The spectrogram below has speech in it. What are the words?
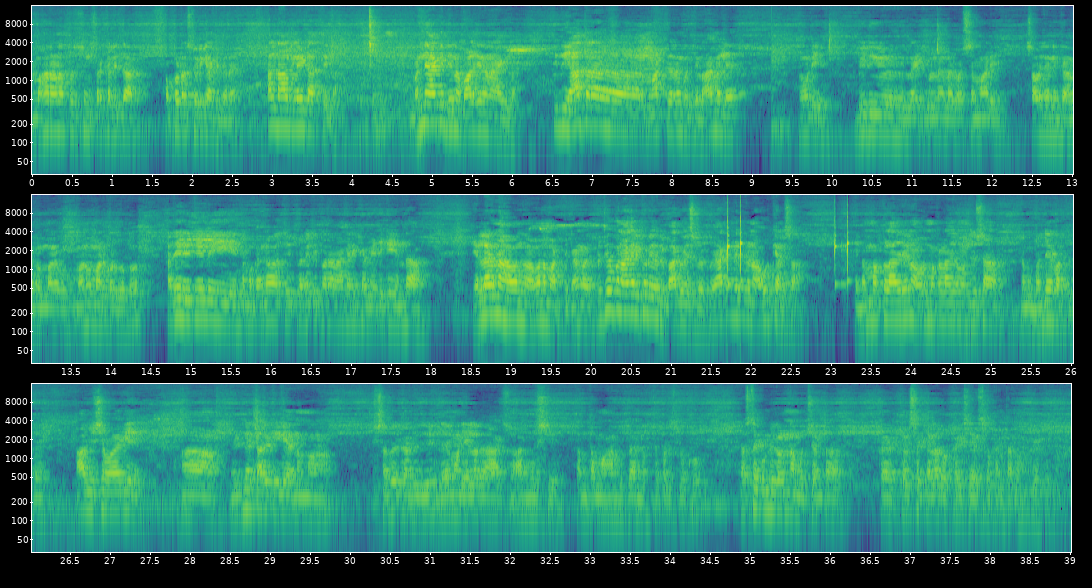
ಮಹಾರಾಣಾ ಸಿಂಗ್ ಸರ್ಕಲಿದ್ದ ಕೊಪ್ಪಳ ರಸ್ತೆವರೆಗೆ ಹಾಕಿದ್ದಾರೆ. ಅಲ್ಲಿ ನಾಲ್ಕು ಲೈಟ್ ಆಗ್ತಿಲ್ಲ. ಮೊನ್ನೆ ಹಾಕಿದ್ದಿನ ಭಾಳ ದಿನ ಆಗಿಲ್ಲ. ಇದು ಯಾವ ಥರ ಮಾಡ್ತಿದ್ದಾರೆ ಅಂತ ಗೊತ್ತಿಲ್ಲ. ಆಮೇಲೆ ನೋಡಿ, ಬೀದಿ ಲೈಟ್ಗಳನ್ನೆಲ್ಲ ವ್ಯವಸ್ಥೆ ಮಾಡಿ ಸಾರ್ವಜನಿಕ ಅನುಕೂಲ ಮಾಡಿ, ಮನವಿ ಮಾಡಿಕೊಡ್ಬೇಕು. ಅದೇ ರೀತಿಯಲ್ಲಿ ಈ ನಮ್ಮ ಗಂಗಾವತಿ ಪ್ರಗತಿಪರ ನಾಗರಿಕ ವೇದಿಕೆಯಿಂದ ಎಲ್ಲರನ್ನ ಆಹ್ವಾನ ಆಹ್ವಾನ ಮಾಡ್ತೀವಿ. ಗಂಗಾವತಿ ಪ್ರತಿಯೊಬ್ಬ ನಾಗರಿಕರು ಇದರಲ್ಲಿ ಭಾಗವಹಿಸಬೇಕು. ಯಾಕಂದರೆ ಇದು ಅವ್ರ ಕೆಲಸ. ನಮ್ಮ ಮಕ್ಕಳಾದ್ರೇನು ಅವ್ರ ಮಕ್ಕಳಾದ್ರೂ ಒಂದು ದಿವಸ ನಮಗೆ ಬಂದೇ ಬರ್ತದೆ. ಆ ವಿಷಯವಾಗಿ ಎಂಟನೇ ತಾರೀಕಿಗೆ ನಮ್ಮ ಸಭೆ ಕರೆದಿದ್ವಿ. ದಯಮಾಡಿ ಎಲ್ಲರೂ ಆಗ್- ಆಗಮಿಸಿ ತಮ್ಮ ತಮ್ಮ ಅಭಿಪ್ರಾಯ ವ್ಯಕ್ತಪಡಿಸಬೇಕು. ರಸ್ತೆ ಗುಂಡಿಗಳನ್ನ ಮುಚ್ಚುವಂಥ ಕೆಲಸಕ್ಕೆಲ್ಲರೂ ಕೈ ಸೇರಿಸ್ಬೇಕಂತ ನಾವು ಹೇಳ್ತೀವಿ.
